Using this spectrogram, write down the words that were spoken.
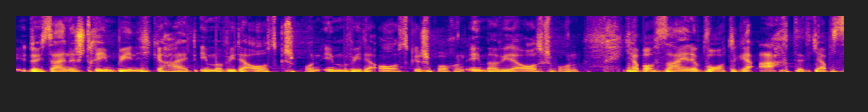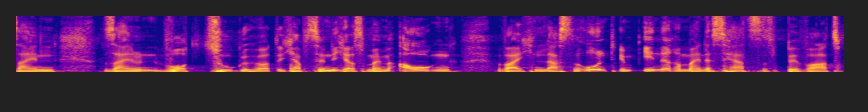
Durch seine Streben bin ich geheilt. Immer wieder ausgesprochen, immer wieder ausgesprochen, immer wieder ausgesprochen. Ich habe auf seine Worte geachtet. Ich habe sein, sein Wort zugehört. Ich habe sie nicht aus meinen Augen weichen lassen und im Inneren meines Herzens bewahrt.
